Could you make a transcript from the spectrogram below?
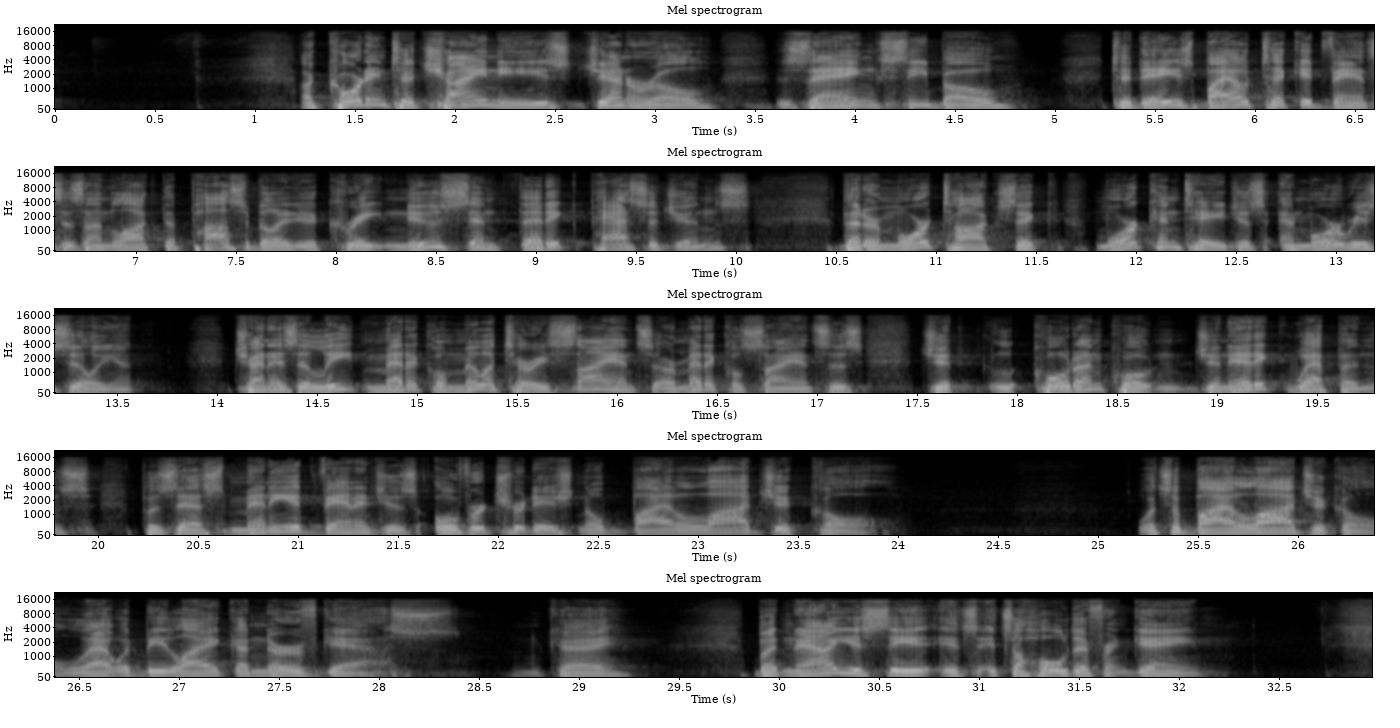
According to Chinese General Zhang Shibo, today's biotech advances unlock the possibility to create new synthetic pathogens that are more toxic, more contagious, and more resilient China's elite medical military science or medical sciences, quote unquote, genetic weapons possess many advantages over traditional biological. What's a biological? That would be like a nerve gas, okay? But now you see it's, it's a whole different game.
